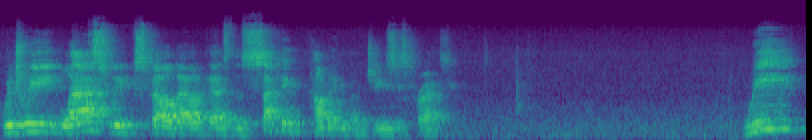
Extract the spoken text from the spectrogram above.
which we last week spelled out as the second coming of Jesus Christ. We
